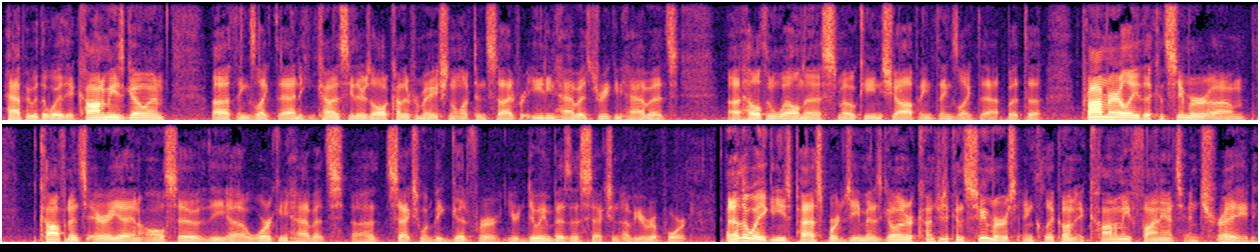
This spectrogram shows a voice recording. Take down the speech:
happy with the way the economy is going, uh, things like that. And you can kind of see there's all kinds of information on left hand side for eating habits, drinking habits, uh, health and wellness, smoking, shopping, things like that. But uh, primarily the consumer um, confidence area and also the uh, working habits uh, section would be good for your doing business section of your report. Another way you can use Passport GMID is go under Countries and Consumers and click on Economy, Finance, and Trade.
